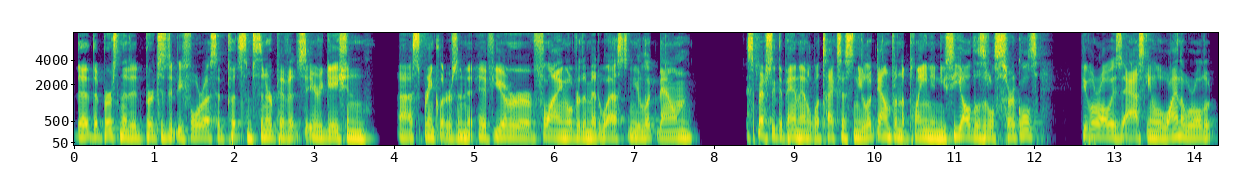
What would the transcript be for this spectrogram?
the the person that had purchased it before us had put some center pivots irrigation uh, sprinklers. And if you ever are flying over the Midwest and you look down, especially the Panhandle of Texas, and you look down from the plane and you see all those little circles, people are always asking, "Well, why in the world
